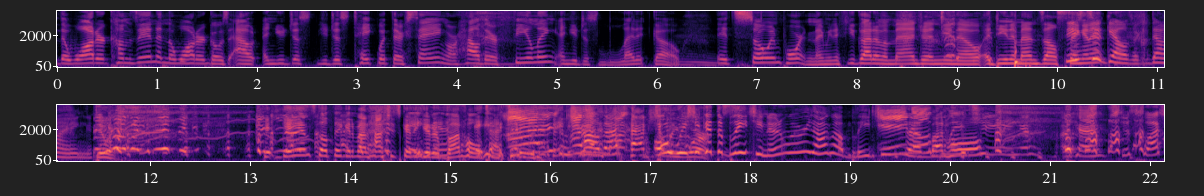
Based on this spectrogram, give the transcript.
the water comes in and the water goes out and you just you just take what they're saying or how they're feeling and you just let it go it's so important i mean if you got to imagine you know Idina Menzel singing These two it gals are dying. do it Gayan's still thinking about how she's going to get her butthole tattooed. how that actually Oh, we should get the bleaching. Didn't we were talking about bleaching Anal the butthole? bleaching. Okay. Just watch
